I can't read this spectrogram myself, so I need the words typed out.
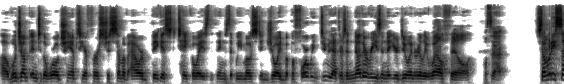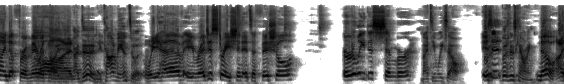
Uh, we'll jump into the world champs here first, just some of our biggest takeaways, the things that we most enjoyed. But before we do that, there's another reason that you're doing really well, Phil. What's that? Somebody signed up for a Oh, marathon. you- I did. You conned me into it. we have a registration. It's official. Early December. 19 weeks out. Is But- it? But who's counting? No, I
